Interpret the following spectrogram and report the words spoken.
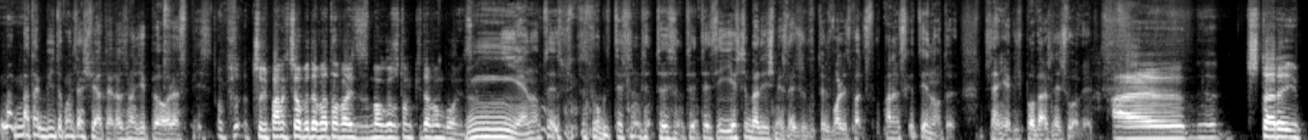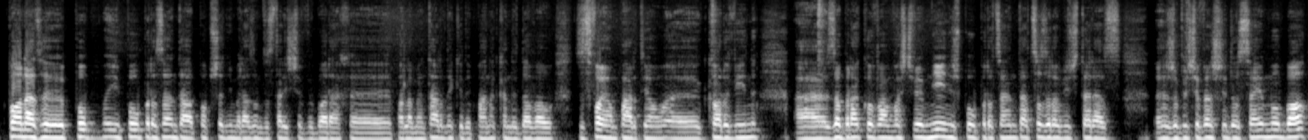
Ma, ma tak być do końca świata. Raz rządzi PO, raz PiS. Czyli pan chciałby debatować z Małgorzatą Kidawą-Błońską? Nie, no to jest, to jest, to jest, to jest, jeszcze bardziej śmieszne, że też wolę z, pa- z panem Schetyną, to przynajmniej jakiś poważny człowiek. A, e, 4 poprzednim razem dostaliście w wyborach e, parlamentarnych, kiedy pan kandydował ze swoją partią e, Korwin. E, Zabrakło wam właściwie mniej niż pół procenta. Co zrobić teraz, żebyście weszli do Sejmu? Bo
